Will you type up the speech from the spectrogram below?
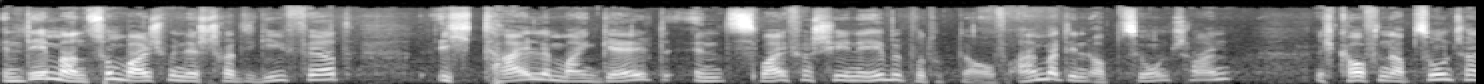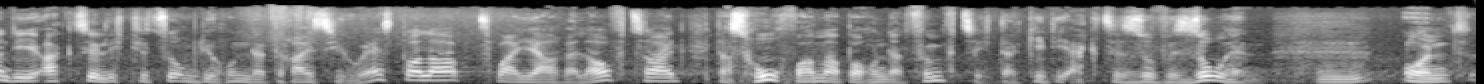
indem man zum Beispiel eine Strategie fährt, ich teile mein Geld in zwei verschiedene Hebelprodukte auf. Einmal den Optionsschein ich kaufe einen Optionsschein, die Aktie liegt jetzt so um die 130 US-Dollar, zwei Jahre Laufzeit. Das Hoch war mal bei 150, da geht die Aktie sowieso hin. Mhm. Und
